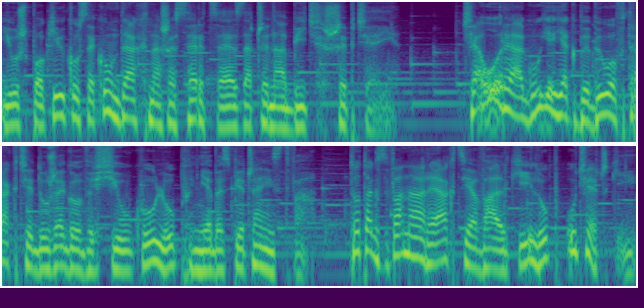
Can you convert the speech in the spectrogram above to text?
Już po kilku sekundach nasze serce zaczyna bić szybciej. Ciało reaguje, jakby było w trakcie dużego wysiłku lub niebezpieczeństwa. To tak zwana reakcja walki lub ucieczki,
